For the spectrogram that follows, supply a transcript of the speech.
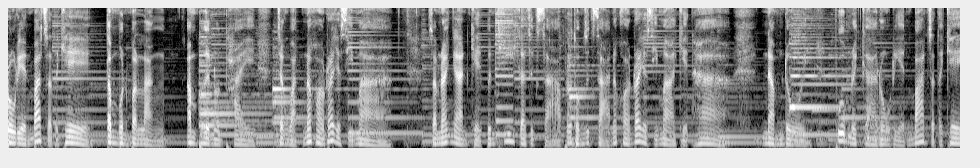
โรงเรียนบ้านสัตเข้ตำบลบัลลังอำเภอโนนไทย จังหวัดนครราชสีมา สำนักงานเขตพื้นที่การศึกษาประถมศึกษานครราชสีมาเขต 5 นำโดยผู้อำนวยการโรงเรียนบ้านสัตเข้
